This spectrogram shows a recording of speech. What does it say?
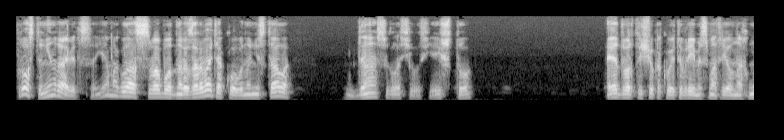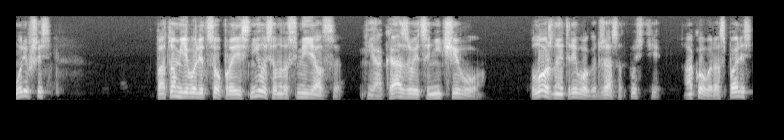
Просто не нравится. Я могла свободно разорвать оковы, но не стала. Да, согласилась я. И что? Эдвард еще какое-то время смотрел, нахмурившись. Потом его лицо прояснилось, он рассмеялся. И оказывается, ничего. Ложная тревога. Джаз, отпусти. Оковы распались.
